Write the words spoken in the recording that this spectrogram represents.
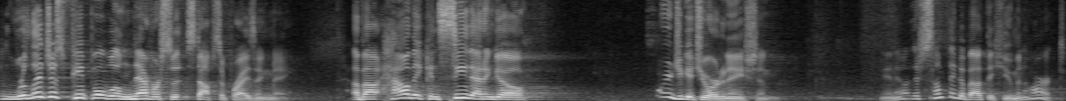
religious people will never su- stop surprising me about how they can see that and go, Where did you get your ordination? You know, there's something about the human heart.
